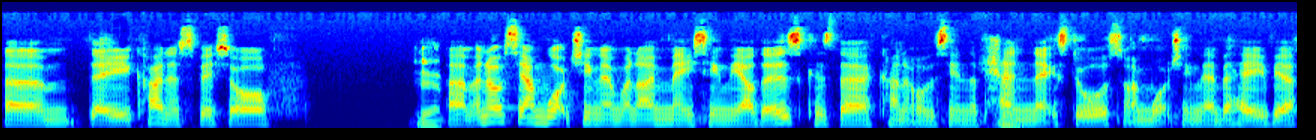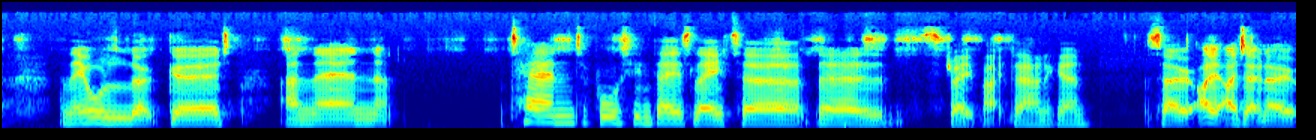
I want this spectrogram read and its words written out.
um, they kind of spit off. Yeah. Um, and obviously, I'm watching them when I'm mating the others because they're kind of obviously in the pen sure. next door. So I'm watching their behavior and they all look good. And then 10 to 14 days later, they're straight back down again. So I, I don't know.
